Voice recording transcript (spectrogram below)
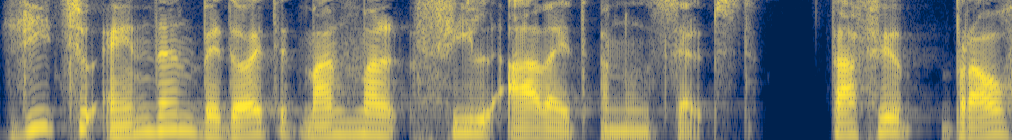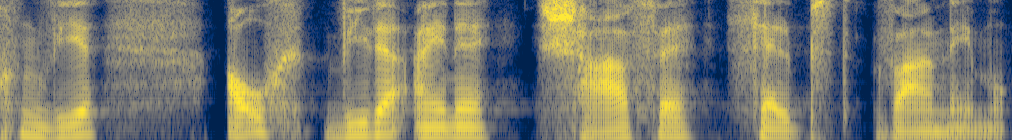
Sie zu ändern bedeutet manchmal viel Arbeit an uns selbst. Dafür brauchen wir auch wieder eine scharfe Selbstwahrnehmung.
